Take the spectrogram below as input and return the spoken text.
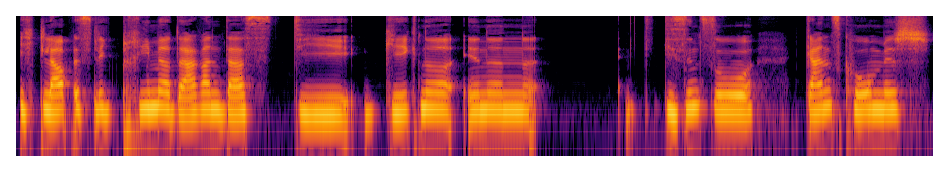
Ich glaube, es liegt primär daran, dass die GegnerInnen, die sind so ganz komisch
